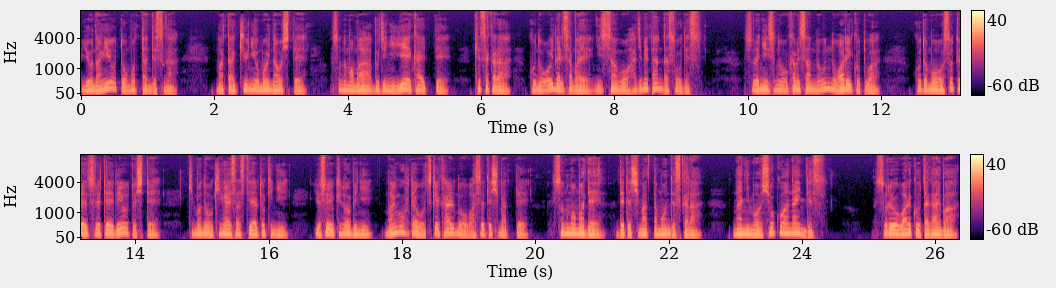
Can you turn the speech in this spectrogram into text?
身を投げようと思ったんですが、また急に思い直して、そのまま無事に家へ帰って、今朝からこのお稲荷様へ日産を始めたんだそうです。それにそのおかみさんの運の悪いことは、子供を外へ連れて出ようとして、着物を着替えさせてやるときに、よそ行きの帯に迷子札を付け替えるのを忘れてしまって、そのままで出てしまったもんですから、何も証拠はないんです。それを悪く疑えば、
